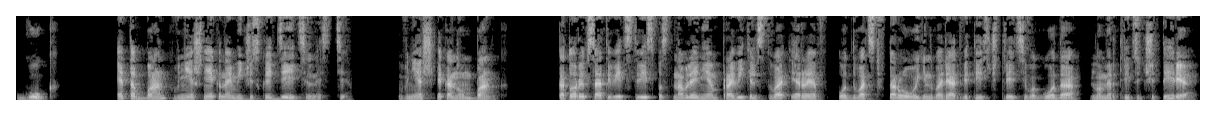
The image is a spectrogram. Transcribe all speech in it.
ГУК – это банк внешнеэкономической деятельности, Внешэкономбанк, который в соответствии с постановлением правительства РФ от 22 января 2003 года номер 34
